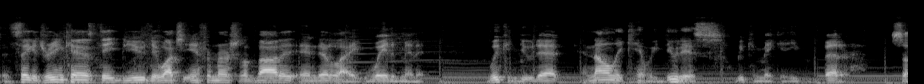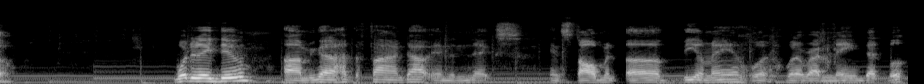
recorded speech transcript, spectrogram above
the Sega Dreamcast debuted. They watch the infomercial about it, and they're like, "Wait a minute, we can do that. And not only can we do this, we can make it even better." So, what do they do? Um, you're gonna have to find out in the next installment of Be a Man, whatever I named that book.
